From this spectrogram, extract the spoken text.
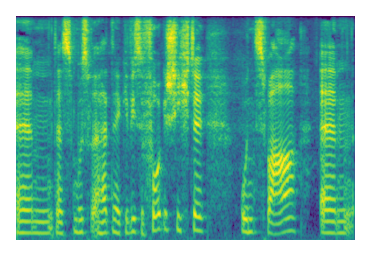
Ähm, das muss, hat eine gewisse Vorgeschichte und zwar, ähm,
